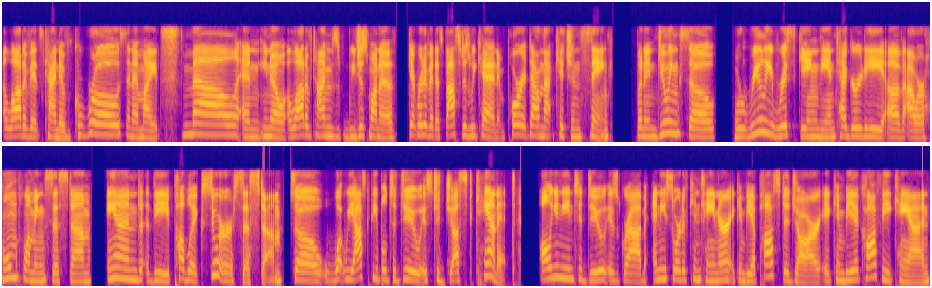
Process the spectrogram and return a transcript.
a lot of it's kind of gross and it might smell. And, you know, a lot of times we just want to get rid of it as fast as we can and pour it down that kitchen sink. But in doing so, we're really risking the integrity of our home plumbing system and the public sewer system. So, what we ask people to do is to just can it. All you need to do is grab any sort of container. It can be a pasta jar, it can be a coffee can,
